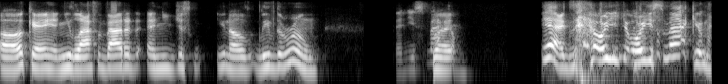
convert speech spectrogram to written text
"Oh, okay," and you laugh about it and you just you know leave the room. Then you smack But- him. Yeah, exactly. Or you or you smack him.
